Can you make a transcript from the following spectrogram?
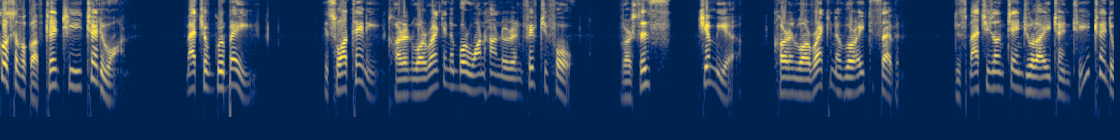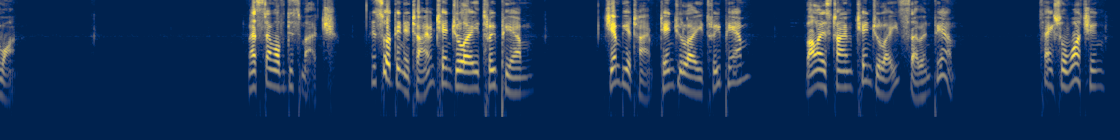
COSAFA 2021. Match of Group A. Eswatini, current world ranking number 154, versus Zambia, current world ranking number 87. This match is on 10 July 2021. Match time of this match. Eswatini time 10 July 3 pm. Zambia time 10 July 3 pm. Malays time 10 July 7 pm. Thanks for watching.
